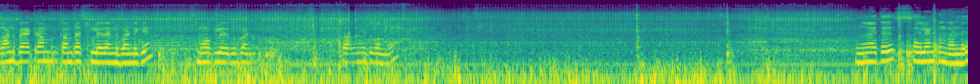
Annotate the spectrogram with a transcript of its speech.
అలాంటి బ్యాక్ కంప్రెసర్ లేదండి బండికి. స్మోక్ లేదు బండి. చాలా నీట్గా ఉంది. ఇంజన్ అయితే సైలెంట్ ఉందండి.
